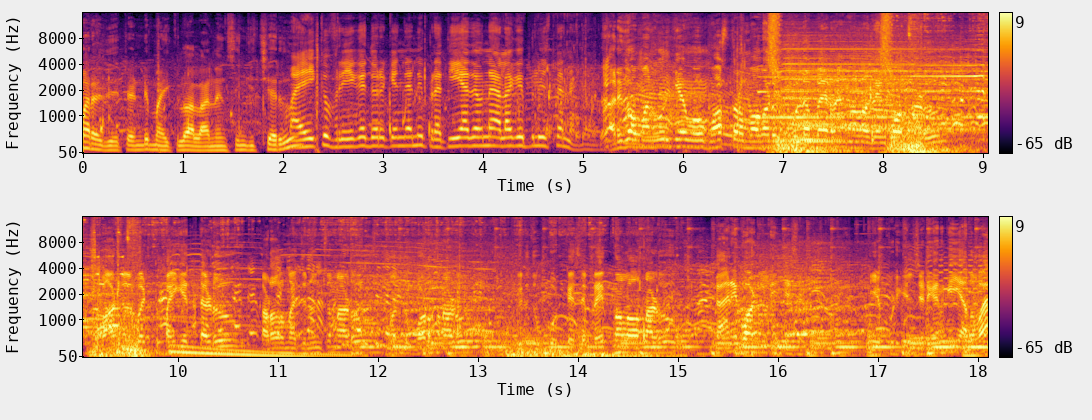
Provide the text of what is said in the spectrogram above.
మరి అదేంటండి మైకులో అలా సింగ్ ఇచ్చారు? మైక్ ఫ్రీగా దొరికిందని ప్రతి యాదవ్ని అలాగే పిలుస్తున్నాడు అదిగో మన ఊరికే ఓ మోస్తరు మొగడు గుండెపై రంగంలో వెళ్ళిపోతున్నాడు బాటలు బట్టి పైకెత్తాడు. కడవల మధ్య నుంచున్నాడు. మందు కొడుతున్నాడు. బిరుదు కొట్టేసే ప్రయత్నంలో ఉన్నాడు. కానీ బాటిల్ తీసేశాడు. ఎప్పుడు గెలిచాడు కనుక ఎదవా.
